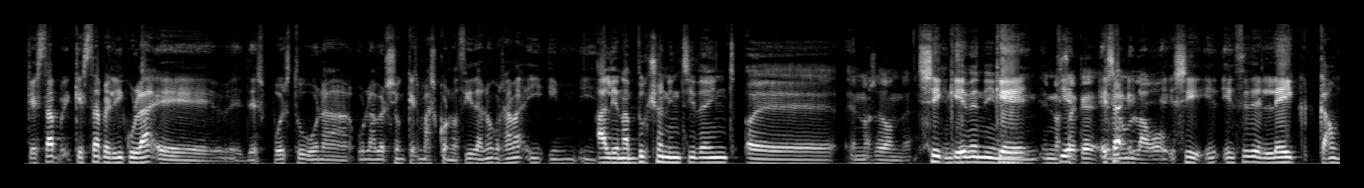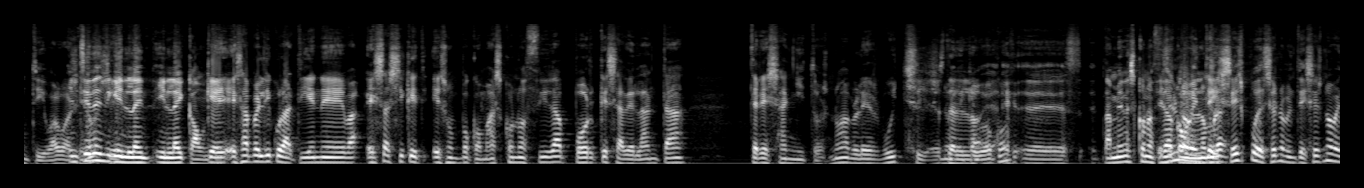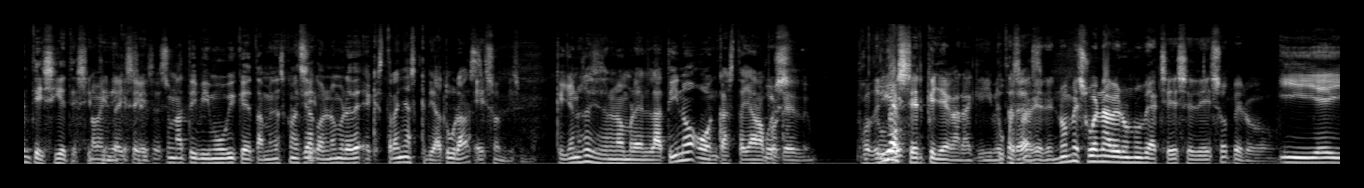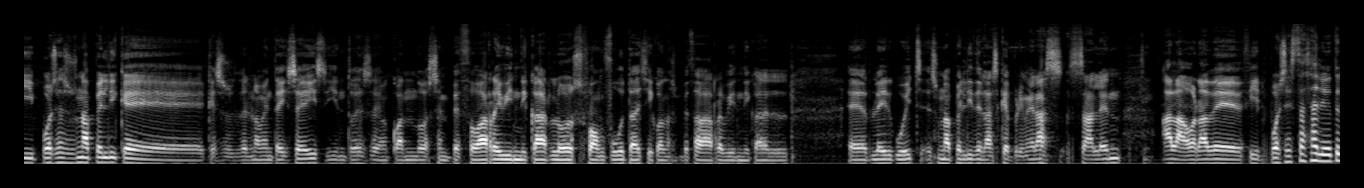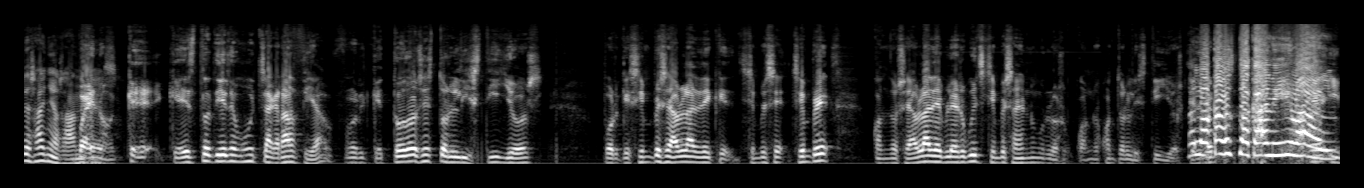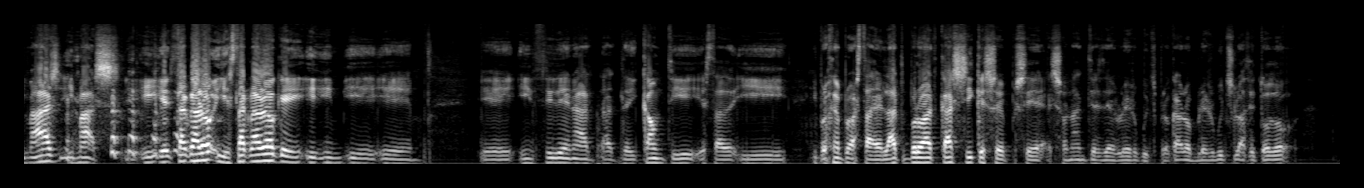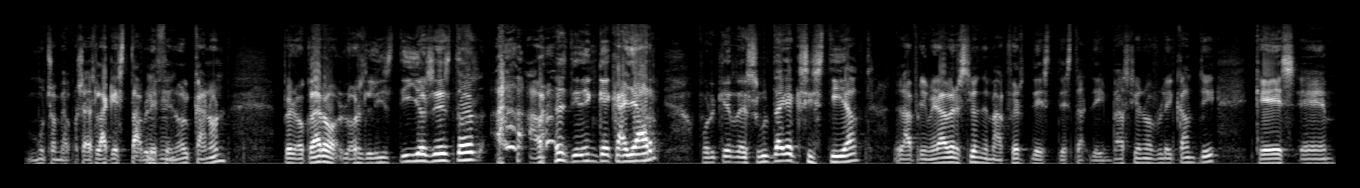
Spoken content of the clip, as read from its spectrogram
Que esta, que esta película eh, después tuvo una, una versión que es más conocida, ¿no? Que se llama I- I- I- Alien Abduction Incident eh, en no sé dónde. Sí, que, Incident in, que in no tie- sé qué, esa- en un lago. eh, Sí, Incident Lake County o algo así. Incident ¿no? Sí. in, Lake, in Lake County. Que esa película tiene. Esa sí que es un poco más conocida porque se adelanta tres añitos, ¿no? A Blair Witch, Sí, si es no del, me equivoco. eh, es- también es Es conocida del con el nombre 96, puede ser 96-97, sí. tiene que 96. ser. Es una TV movie que también es conocida Sí. con el nombre de Extrañas Criaturas. Eso mismo. Que yo no sé si es el nombre en latino o en castellano, Pues, porque. Podría ¿Tú- ser que llegara aquí, vete a saber. No me suena ver un VHS de eso, pero. Y, y, pues es una peli que, que es del 96 y entonces eh, cuando se empezó a reivindicar los found footage y cuando se empezó a reivindicar el, eh, Blair Witch es una peli de las que primeras salen a la hora de decir, pues esta salió tres años antes. Bueno, que, que esto tiene mucha gracia, porque todos estos listillos, porque siempre se habla de que, siempre se, siempre, cuando se habla de Blair Witch, siempre salen unos, unos cuantos listillos. Que ¡Holocausto caníbal! Eh, y más y más y, y está claro y está claro que y, y- y- eh, inciden a, a Lake County y, y, por ejemplo hasta el Ad Broadcast sí que se, se- son antes de Blair Witch pero claro Blair Witch lo hace todo mucho mejor o sea es la que establece no el canon pero claro los listillos estos ahora se tienen que callar porque resulta que existía la primera versión de McPherson de, de de Invasion of Lake County que es eh,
